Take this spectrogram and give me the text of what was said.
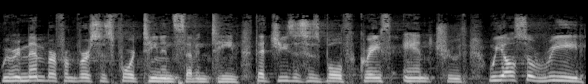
We remember from verses 14 and 17 that Jesus is both grace and truth. We also read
